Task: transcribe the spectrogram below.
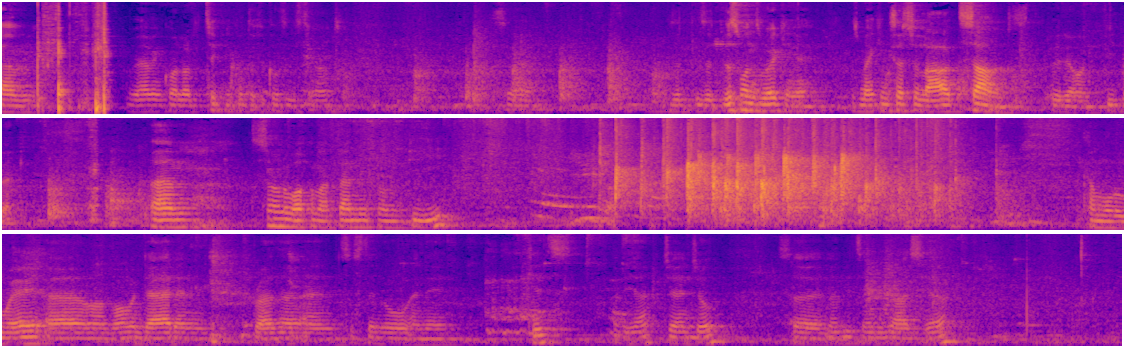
Um, we're having quite a lot of technical difficulties tonight. So, is it, is it, this one's working, eh? It's making such a loud sound earlier on, feedback. Um, just want to welcome my family from PE. Come all the way, uh, my mom and dad and brother and sister-in-law and their kids over here, Jay and Jill. So lovely to have you guys here.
